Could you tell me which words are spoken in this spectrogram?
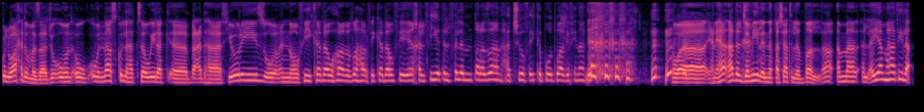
كل واحد ومزاجه والناس كلها تسوي لك آه، بعدها theories وإنه في كذا وهذا ظهر في كذا وفي خلفية الفيلم طرزان حتشوف ايكابود واقف هناك. ويعني هذا الجميل النقاشات اللي تظل. أما الأيام هذه لا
